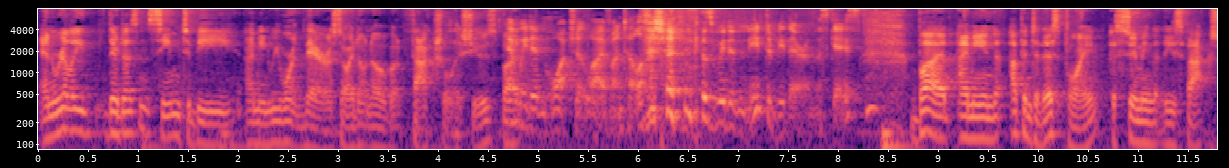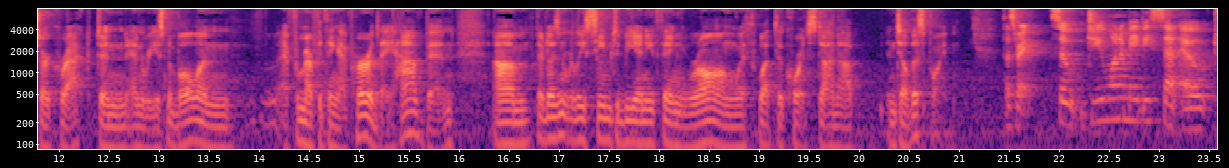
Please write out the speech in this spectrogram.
And really, there doesn't seem to be, I mean, we weren't there, so I don't know about factual issues, but. and we didn't watch it live on television because we didn't need to be there in this case. But I mean, up until this point, assuming that these facts are correct and, and reasonable, and from everything I've heard, they have been. Um, there doesn't really seem to be anything wrong with what the court's done up until this point. That's right. So, do you want to maybe set out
